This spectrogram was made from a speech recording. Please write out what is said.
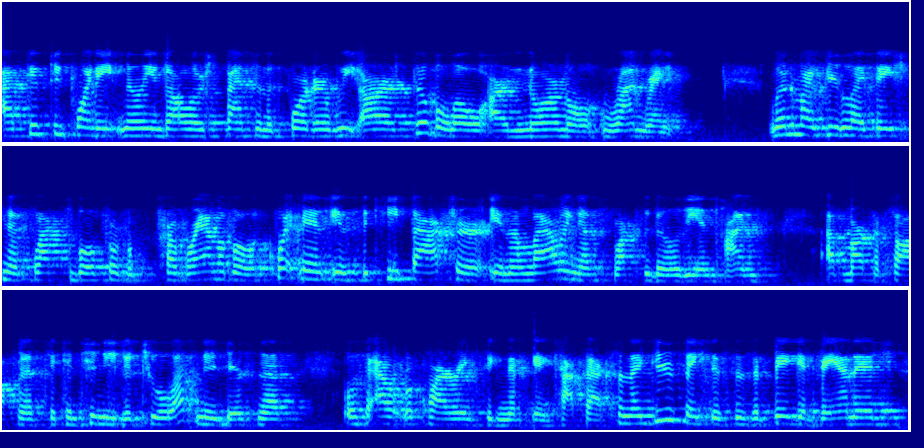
at 50.8 million dollars spent in the quarter, we are still below our normal run rate. Linamar's utilization of flexible programmable equipment is the key factor in allowing us flexibility in times of market softness to continue to tool up new business without requiring significant CapEx. And I do think this is a big advantage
